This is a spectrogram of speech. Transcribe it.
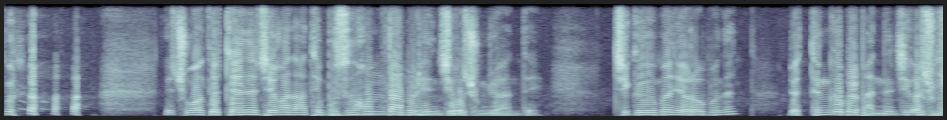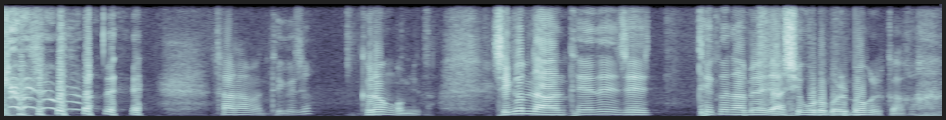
근데 중학교 때는 제가 나한테 무슨 험담을 했는지가 중요한데 지금은 여러분은 몇 등급을 받는지가 중요하죠. 네. 사람한테 그죠? 그런 겁니다. 지금 나한테는 이제 퇴근하면 야식으로 뭘 먹을까가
